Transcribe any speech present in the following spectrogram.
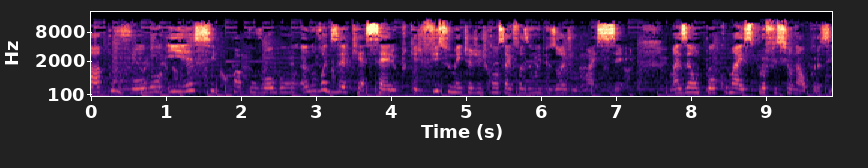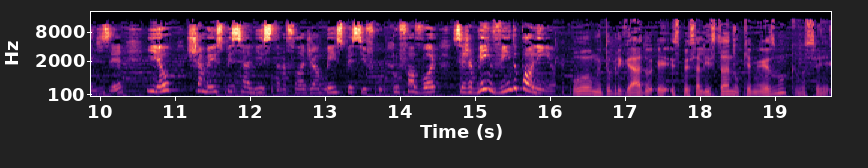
Papo Vogon. E esse Papo Vogon, eu não vou dizer que é sério, porque dificilmente a gente consegue fazer um episódio mais sério. Mas é um pouco mais profissional, por assim dizer. E eu chamei o especialista para falar de algo bem específico. Por favor, seja bem-vindo, Paulinho. Oh, muito obrigado. Especialista no que mesmo que você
